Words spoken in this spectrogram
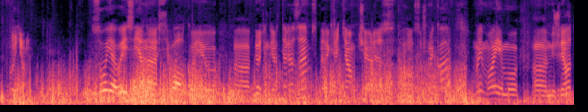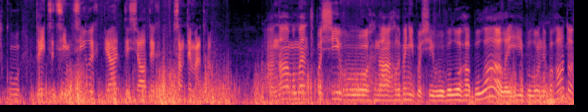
бур'ян. Соя висіяна сівалкою Пьотінгер Терезем з перекриттям через два сушника. Ми маємо е, міжрядку 37,5 см. На момент посіву на глибині посіву волога була, але її було небагато.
